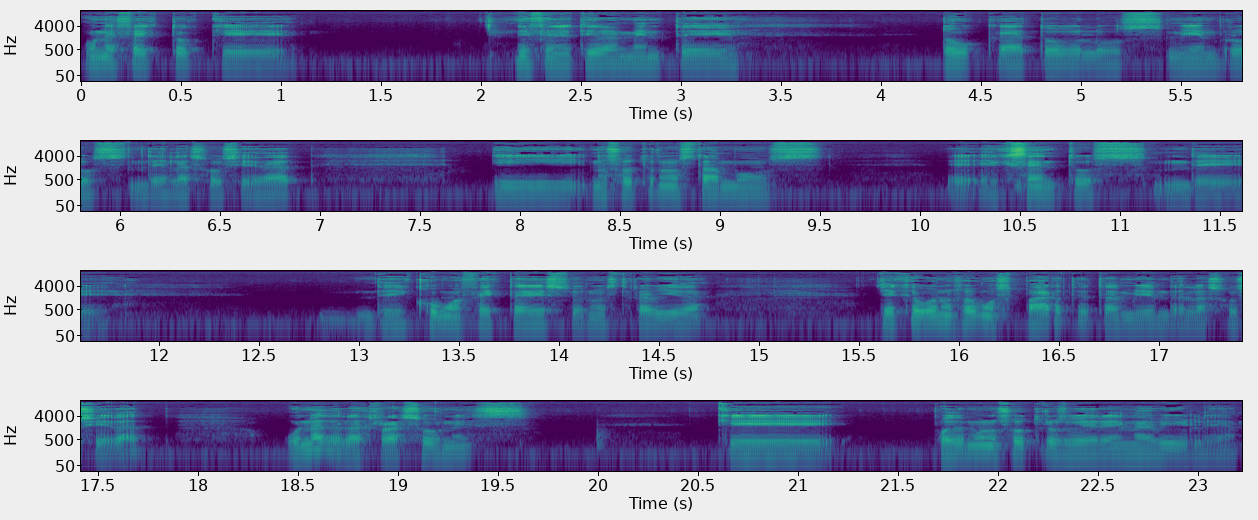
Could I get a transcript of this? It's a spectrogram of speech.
un efecto que definitivamente toca a todos los miembros de la sociedad y nosotros no estamos eh, exentos de, de cómo afecta esto en nuestra vida ya que bueno, somos parte también de la sociedad. Una de las razones que podemos nosotros ver en la Biblia,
